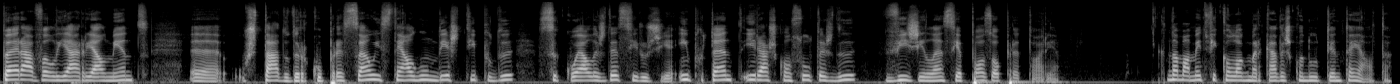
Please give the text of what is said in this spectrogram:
para avaliar realmente uh, o estado de recuperação e se tem algum deste tipo de sequelas da cirurgia. Importante ir às consultas de vigilância pós-operatória, que normalmente ficam logo marcadas quando o utente tem alta.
